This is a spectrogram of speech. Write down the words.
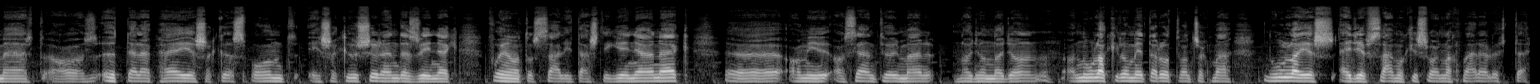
mert az öt telephely és a központ és a külső rendezvények folyamatos szállítást igényelnek, ami azt jelenti, hogy már nagyon-nagyon a nulla kilométer ott van, csak már nulla és egyéb számok is vannak már előtte.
